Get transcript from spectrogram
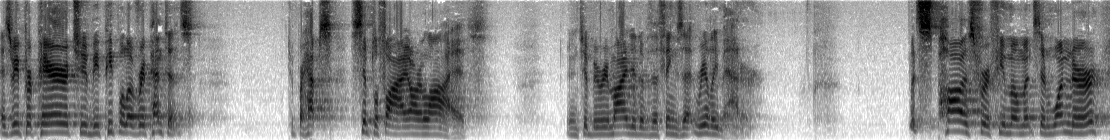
as we prepare to be people of repentance, to perhaps simplify our lives, and to be reminded of the things that really matter. Let's pause for a few moments and wonder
